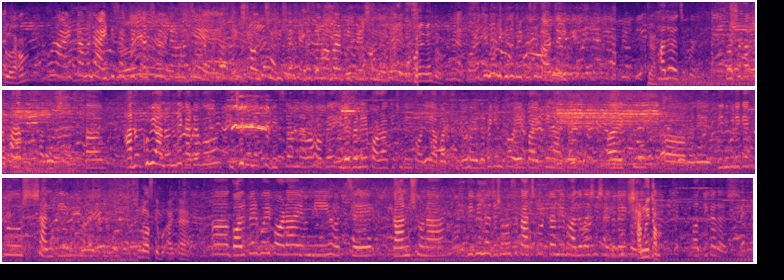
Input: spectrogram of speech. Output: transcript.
হলো এখন? ওর আরেকটা আমাদের আইটি সাবজেক্ট আছে ওটা হচ্ছে এক্সট্রা উচ্চ বিষয় সেটার জন্য আবার প্রিপারেশন নেবে। হ্যাঁ পরের দিনও লিখিত পরীক্ষা আছে বারো তারিখে। ভালো হয়েছে পরীক্ষা। প্রশ্নপত্র খারাপ ভালো হয়েছে। খুবই আনন্দে কাটাবো। কিছুদিন একটু বিশ্রাম নেওয়া হবে। ইলেভেনের পড়া কিছুদিন পরেই আবার শুরু হয়ে যাবে কিন্তু এর কয়েকদিন আগে একটু দিনগুলিকে একটু শান্তি হ্যাঁ। গল্পের বই পড়া এমনি হচ্ছে গান শোনা বিভিন্ন যে সমস্ত কাজ করতে আমি ভালোবাসি সেগুলোই পত্রিকা দাস।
